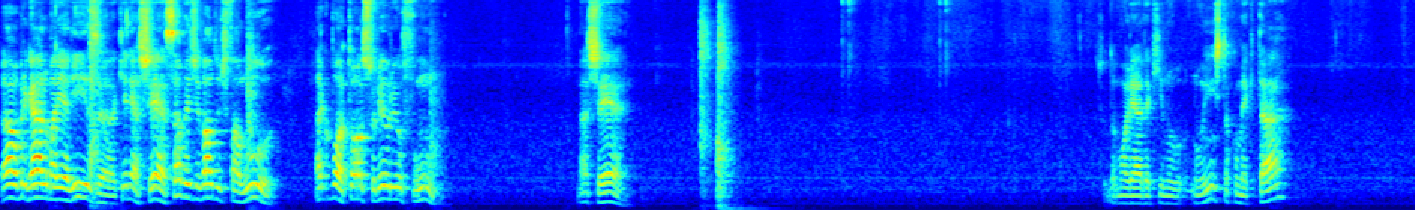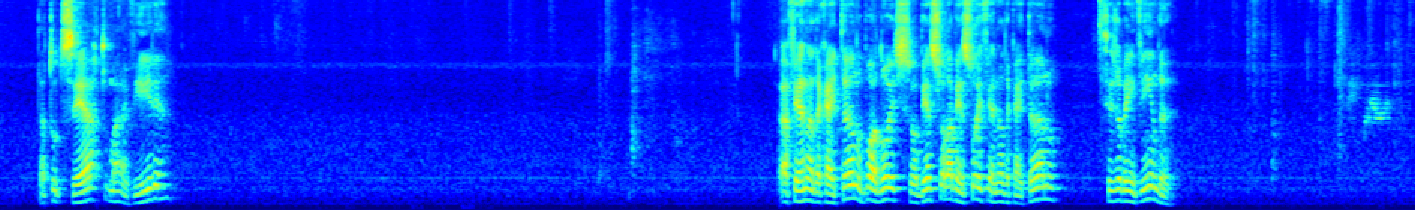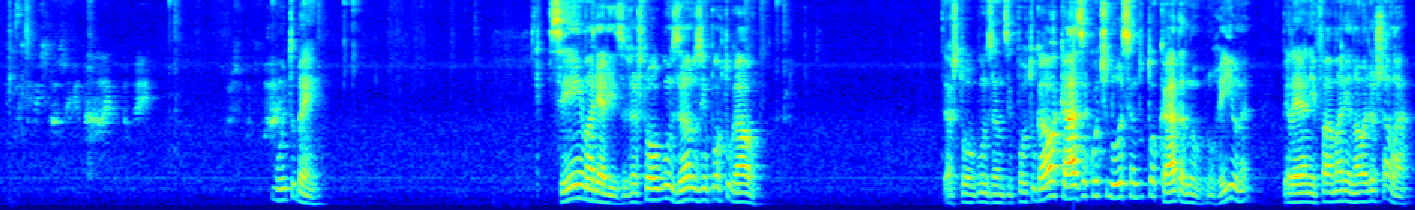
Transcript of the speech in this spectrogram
Ah, obrigado, Maria Elisa. Aquele axé. Salve, Edivaldo de Falu. Agbotó, Sureu e Ofum. Axé. Dar uma olhada aqui no, no Insta, como é que tá. Tá tudo certo, maravilha. A Fernanda Caetano, boa noite, sua bênção. Senhor abençoe, Fernanda Caetano. Seja bem-vinda. Muito bem. Sim, Maria Elisa, já estou há alguns anos em Portugal. Já estou há alguns anos em Portugal. A casa continua sendo tocada no, no Rio, né? Pela Anifá Marinal de Oxalá.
